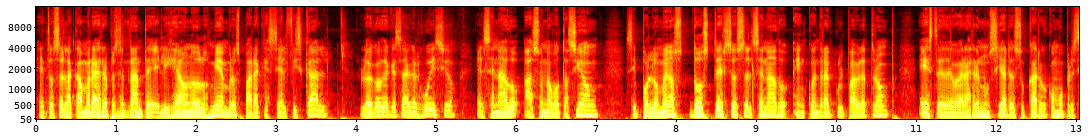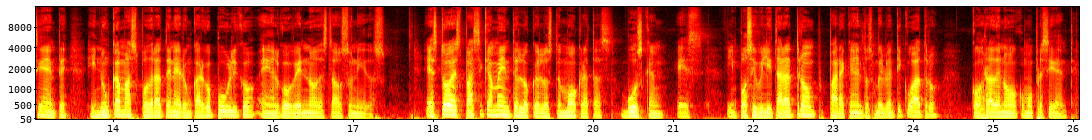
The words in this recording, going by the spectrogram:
Entonces la Cámara de Representantes elige a uno de los miembros para que sea el fiscal. Luego de que se haga el juicio, el Senado hace una votación. Si por lo menos dos tercios del Senado encuentran culpable a Trump, este deberá renunciar de su cargo como presidente y nunca más podrá tener un cargo público en el gobierno de Estados Unidos. Esto es básicamente lo que los demócratas buscan, es imposibilitar a Trump para que en el 2024 corra de nuevo como presidente.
